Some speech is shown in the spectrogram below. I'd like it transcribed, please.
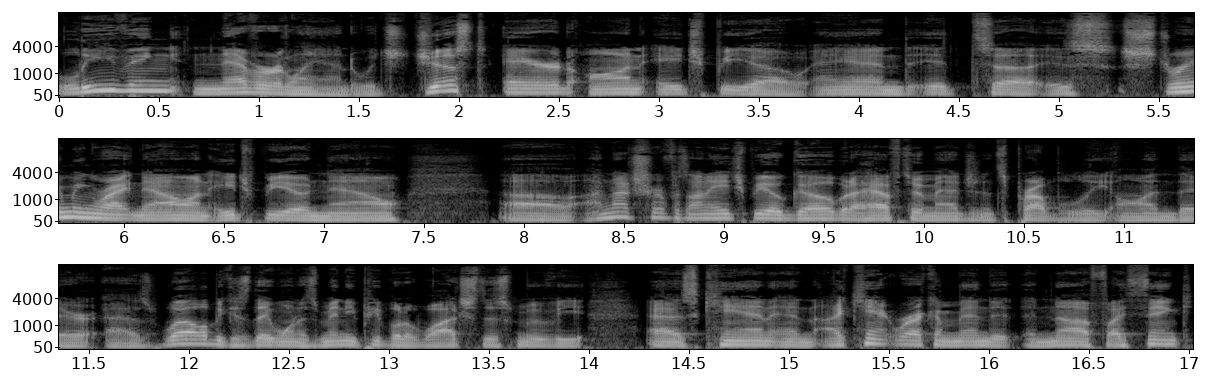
Leaving Neverland, which just aired on HBO, and it uh, is streaming right now on HBO Now. Uh, I'm not sure if it's on HBO Go, but I have to imagine it's probably on there as well because they want as many people to watch this movie as can, and I can't recommend it enough. I think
